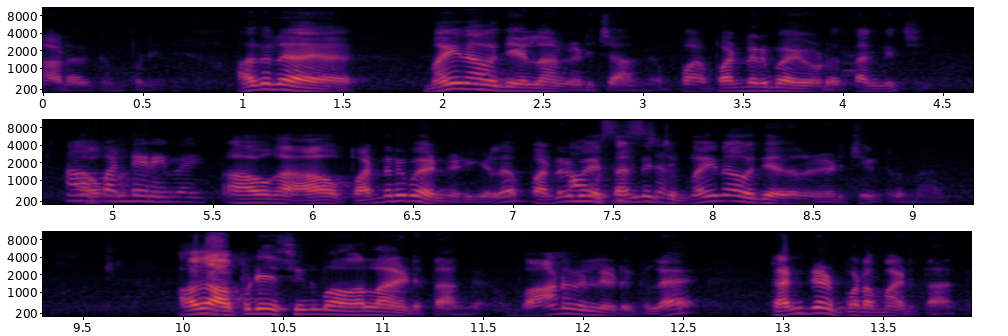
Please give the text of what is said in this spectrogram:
நாடக கம்பெனி அதில் மைனாவதி எல்லாம் நடித்தாங்க ப பண்டரிபாயோட தங்கச்சி. அவங்க அவ பண்டரிபாய் நடிக்கல பண்டரிபாய் தங்கச்சி மைனாவதி அதில் நடிச்சிட்டு இருந்தாங்க. அது அப்படியே சினிமாவெல்லாம் எடுத்தாங்க. வானவில் எடுக்கல கண்கள் படமாக எடுத்தாங்க.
